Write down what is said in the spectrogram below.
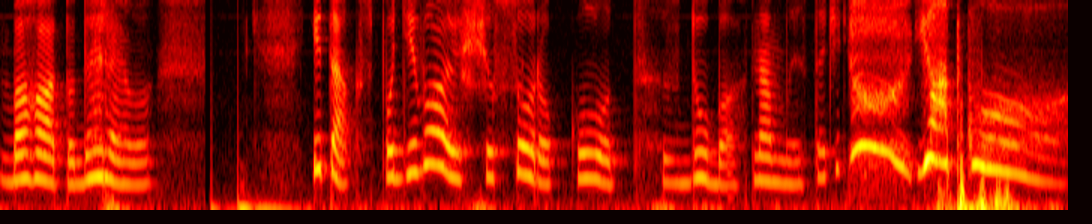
багато дерева. І так, сподіваюся, що 40 колод з дуба нам вистачить. О, ябко!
